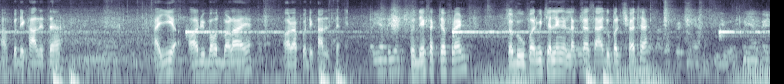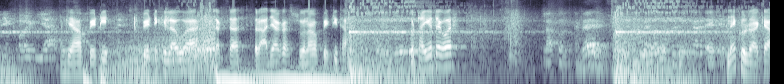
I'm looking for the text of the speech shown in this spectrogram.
आपको दिखा देते हैं। आइए और भी बहुत बड़ा है और आपको दिखा देते हैं। तो देख सकते हैं फ्रेंड तो अभी ऊपर भी चलेंगे लगता है शायद ऊपर छत है। यहाँ पेटी पेटी खिला हुआ है। लगता है राजा का सोना का पेटी था। उठाइए तो बार नहीं खुल रहा है क्या?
